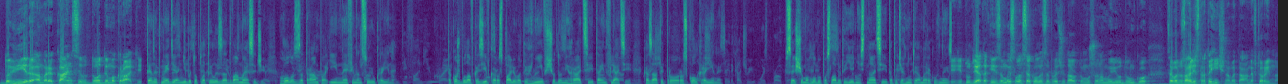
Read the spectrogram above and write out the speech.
довіри американців до демократії. Тенет медіа нібито платили за два меседжі: голос за Трампа і не фінансуй Україну. Також була вказівка розпалювати гнів щодо міграції та інфляції, казати про розкол країни. Все, що могло би послабити єдність нації та потягнути Америку вниз. І тут я такий замислився, коли це прочитав, тому що, на мою думку, це взагалі стратегічна мета, а не вторинна.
